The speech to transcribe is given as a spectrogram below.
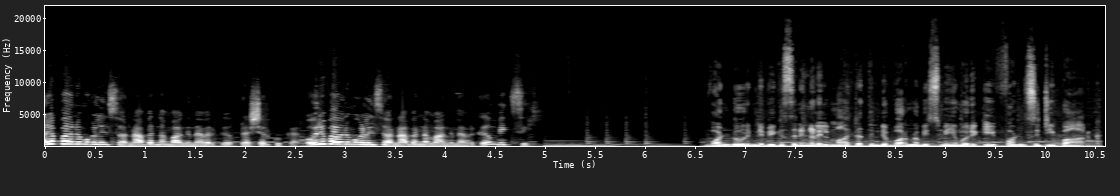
അര പവന് മുകളിൽ സ്വർണാഭരണം വാങ്ങുന്നവർക്ക് പ്രഷർ കുക്കർ ഒരു പവന് മുകളിൽ സ്വർണാഭരണം വാങ്ങുന്നവർക്ക് മിക്സി വണ്ടൂരിന്റെ വികസനങ്ങളിൽ മാറ്റത്തിന്റെ വർണവിസ്മയമൊരുക്കി ഫൺ സിറ്റി പാർക്ക്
